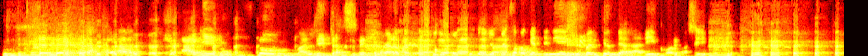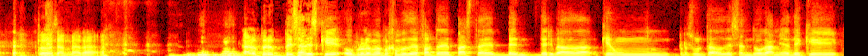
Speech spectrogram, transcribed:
Aquí en un Zoom, maldita sea. Claro, pero es que yo, pensaba que teníais subvención de Aladico o algo así. Todo se andará. Claro, pero pensades que o problema, por exemplo, da falta de pasta é ben derivada que é un resultado desa endogamia de que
